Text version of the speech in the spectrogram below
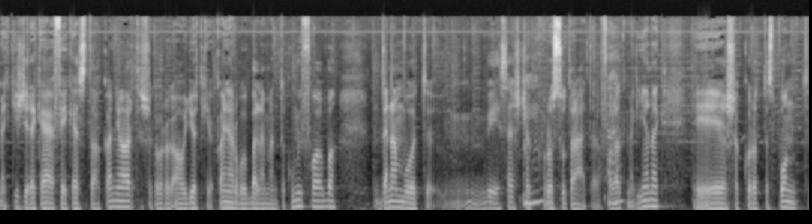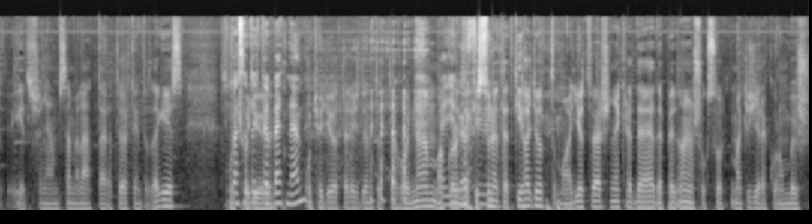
egy kisgyerek elfékezte a kanyart, és akkor ahogy jött ki a kanyarból, belement a gumifalba, de nem volt vészes, csak uh-huh. rosszul találta a falat, uh-huh. meg ilyenek, és akkor ott az pont édesanyám szeme láttára történt az egész, Úgyhogy azt mondta, hogy többet nem. Úgyhogy ő ott el is döntötte, hogy nem, akkor ott egy kis szünetet kihagyott, majd jött versenyekre, de, de például nagyon sokszor, már kis gyerekkoromban is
